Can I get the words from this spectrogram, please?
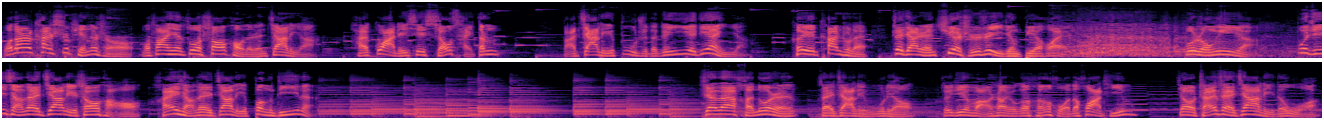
我当时看视频的时候，我发现做烧烤的人家里啊还挂着一些小彩灯，把家里布置的跟夜店一样，可以看出来这家人确实是已经憋坏了，不容易呀！不仅想在家里烧烤，还想在家里蹦迪呢。现在很多人。在家里无聊，最近网上有个很火的话题嘛，叫“宅在家里的我”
